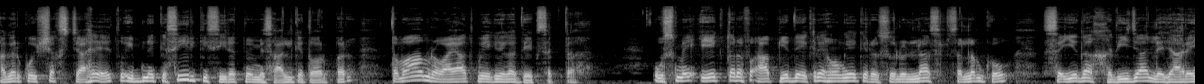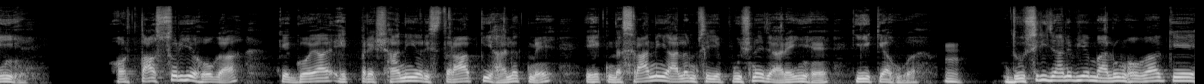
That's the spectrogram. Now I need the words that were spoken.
اگر کوئی شخص چاہے تو ابن کثیر کی سیرت میں مثال کے طور پر تمام روایات کو ایک جگہ دیکھ سکتا ہے۔ اس میں ایک طرف آپ یہ دیکھ رہے ہوں گے کہ رسول اللہ صلی اللہ علیہ وسلم کو سیدہ خدیجہ لے جا رہی ہیں۔ اور تاثر یہ ہوگا کہ گویا ایک پریشانی اور اضطراب کی حالت میں ایک نصرانی عالم سے یہ پوچھنے جا رہی ہیں کہ یہ کیا ہوا۔ ہے دوسری جانب یہ معلوم ہوگا کہ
